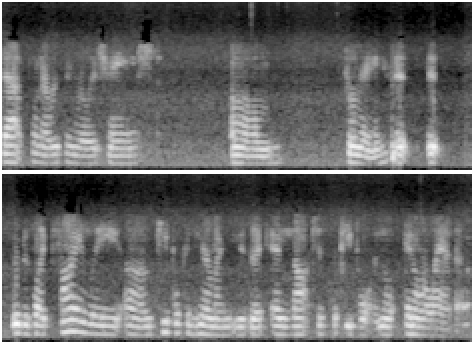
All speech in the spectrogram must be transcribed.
that's when everything really changed um, for me. It, it, it was like finally um, people can hear my music and not just the people in, in Orlando.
